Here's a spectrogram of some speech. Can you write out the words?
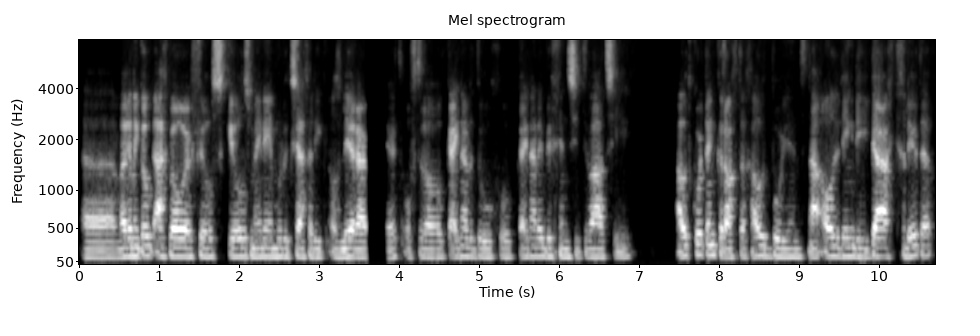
Eh, waarin ik ook eigenlijk wel weer veel skills meeneem, moet ik zeggen, die ik als leraar geleerd. Oftewel, kijk naar de doelgroep, kijk naar de beginsituatie. Houd het kort en krachtig, houd het boeiend. Nou, al die dingen die ik daar eigenlijk geleerd heb,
